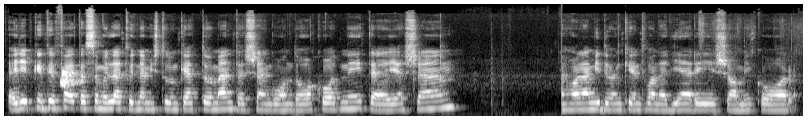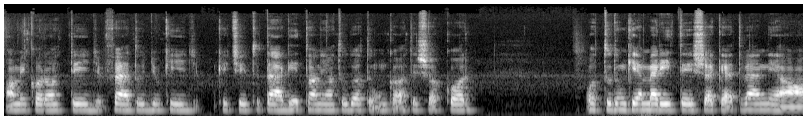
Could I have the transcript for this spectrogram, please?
Egyébként én felteszem, hogy lehet, hogy nem is tudunk ettől mentesen gondolkodni teljesen, hanem időnként van egy ilyen rés, amikor, amikor ott így fel tudjuk így kicsit tágítani a tudatunkat, és akkor ott tudunk ilyen merítéseket venni a,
